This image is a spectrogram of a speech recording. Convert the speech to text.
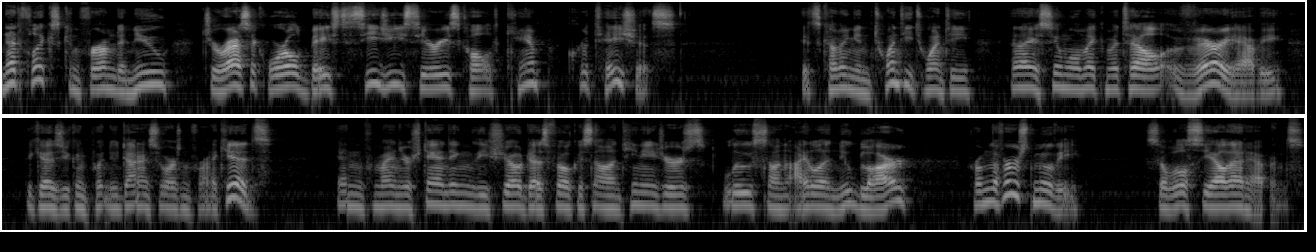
Netflix confirmed a new Jurassic World based CG series called Camp Cretaceous. It's coming in 2020, and I assume will make Mattel very happy because you can put new dinosaurs in front of kids. And from my understanding, the show does focus on teenagers loose on Isla Nublar from the first movie, so we'll see how that happens.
